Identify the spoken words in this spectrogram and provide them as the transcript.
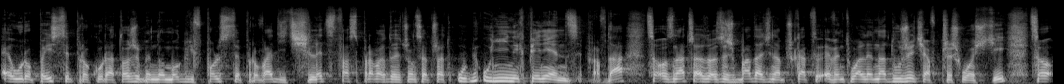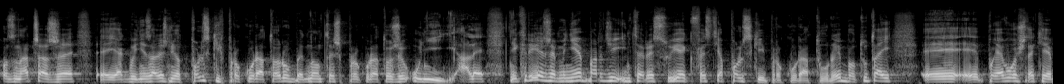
europejscy prokuratorzy będą mogli w Polsce prowadzić śledztwa w sprawach dotyczących u- unijnych pieniędzy, prawda? Co oznacza też badać na przykład ewentualne nadużycia w przeszłości, co oznacza, że e, jakby niezależnie od polskich prokuratorów będą też prokuratorzy unijni. Ale nie kryję, że mnie bardziej interesuje kwestia polskiej prokuratury, bo tutaj e, e, pojawiło się takie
